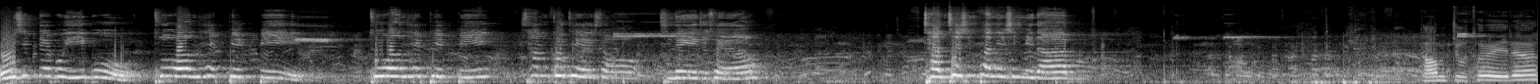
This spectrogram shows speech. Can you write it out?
50대부 2부 투원 해피비, 투원 해피비 3코트에서 진행해주세요. 자체 심판이십니다. 다음 주 토요일은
